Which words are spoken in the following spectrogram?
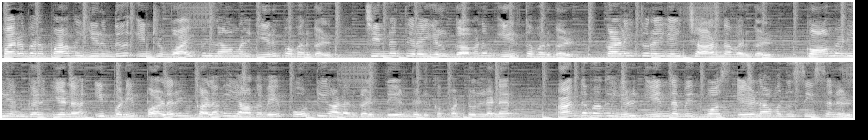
பரபரப்பாக இருந்து இன்று வாய்ப்பில்லாமல் இருப்பவர்கள் சின்ன திரையில் கவனம் ஈர்த்தவர்கள் கலைத்துறையை சார்ந்தவர்கள் காமெடியன்கள் என இப்படி பலரின் கலவையாகவே போட்டியாளர்கள் தேர்ந்தெடுக்கப்பட்டுள்ளனர். அந்த வகையில் இந்த பிக் பாஸ் ஏழாவது சீசனில்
